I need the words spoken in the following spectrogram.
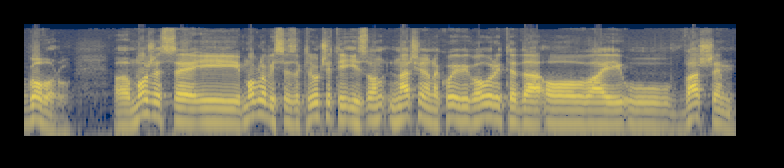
govoru, e, može se i moglo bi se zaključiti iz on, načina na koji vi govorite da ovaj u vašem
